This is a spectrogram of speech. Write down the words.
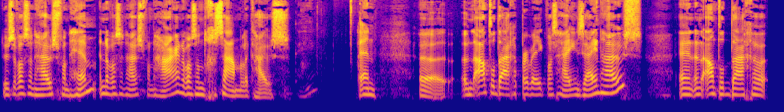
Dus er was een huis van hem en er was een huis van haar en er was een gezamenlijk huis. En eh, een aantal dagen per week was hij in zijn huis. En een aantal dagen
